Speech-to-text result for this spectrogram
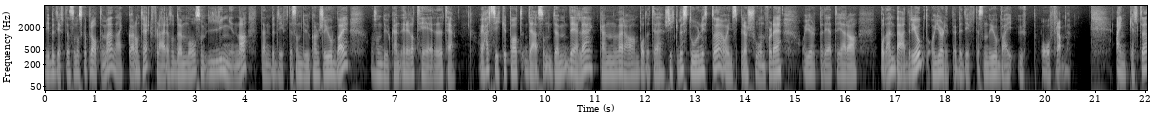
de bedriftene som vi skal prate med, det er garantert flere av dem òg som ligner den bedriften som du kanskje jobber i, og som du kan relatere det til. Og jeg er helt sikker på at det som de deler, kan være både til skikkelig stor nytte og inspirasjon for det, og hjelpe det til å gjøre både en bedre jobb og hjelpe bedrifter som du jobber i, opp og fram. Enkelte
